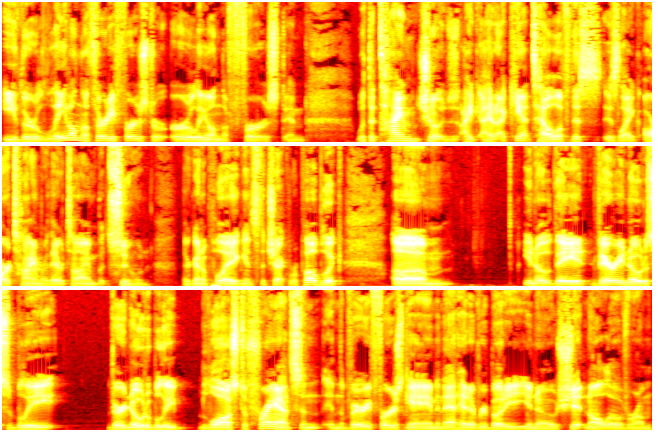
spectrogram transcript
either late on the 31st or early on the first. And with the time, I, I, I can't tell if this is like our time or their time, but soon they're going to play against the Czech Republic. Um, you know, they very noticeably, very notably lost to France in, in the very first game, and that had everybody, you know, shitting all over them.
